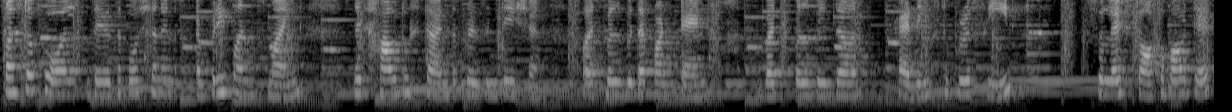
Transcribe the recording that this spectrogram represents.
First of all, there is a question in everyone's mind that how to start the presentation. What will be the content? What will be the headings to proceed? So let's talk about it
